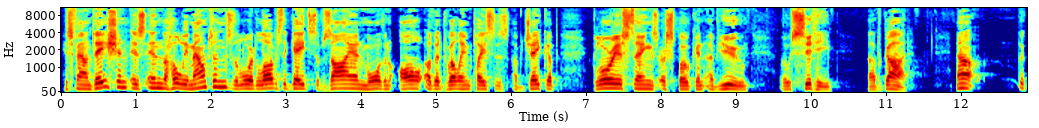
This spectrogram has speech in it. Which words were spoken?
His foundation is in the holy mountains. The Lord loves the gates of Zion more than all other dwelling places of Jacob. Glorious things are spoken of you, O city of God. Now, the,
